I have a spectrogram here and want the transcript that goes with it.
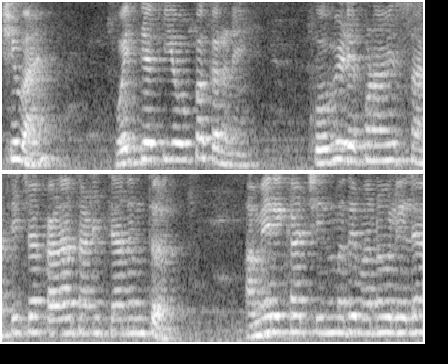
शिवाय वैद्यकीय उपकरणे कोविड एकोणावीस साथीच्या काळात आणि त्यानंतर अमेरिका चीनमध्ये बनवलेल्या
